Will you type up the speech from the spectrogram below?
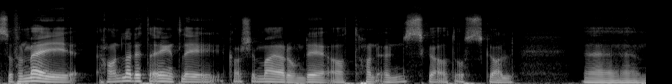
Så for meg handler dette egentlig kanskje mer om det at han ønsker at oss skal eh,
